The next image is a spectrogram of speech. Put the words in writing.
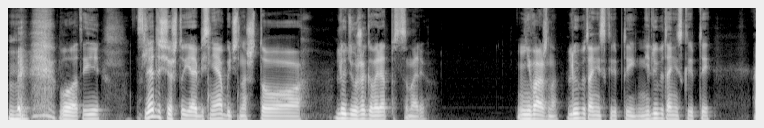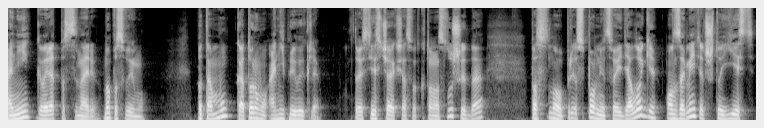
Вот. И следующее, что я объясняю обычно, что люди уже говорят по сценарию. Неважно, любят они скрипты, не любят они скрипты. Они говорят по сценарию, но по своему. По тому, к которому они привыкли. То есть, если человек сейчас, вот кто нас слушает, да, пос, ну, при, вспомнит свои диалоги, он заметит, что есть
